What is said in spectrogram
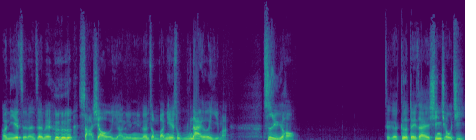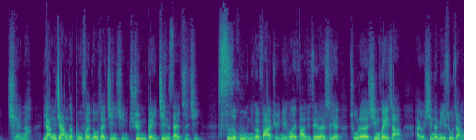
啊，你也只能在那边呵呵呵傻笑而已啊！你你能怎么办？你也是无奈而已嘛。至于哈，这个各队在新球季前呐，洋将的部分都在进行军备竞赛之际，似乎你会发觉，你会发觉这段时间除了新会长还有新的秘书长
